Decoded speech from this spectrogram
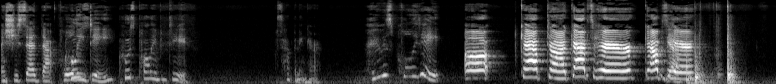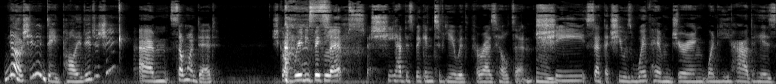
And she said that Pauly Who's- D. Who's Pauly D? What's happening here? Who is Pauly D? Uh, Cap time. Cap's here. Cap's Yeah. here. No, she didn't date Pauly, did she? Um, someone did. She got really big lips. She had this big interview with Perez Hilton. She said that she was with him during when he had his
